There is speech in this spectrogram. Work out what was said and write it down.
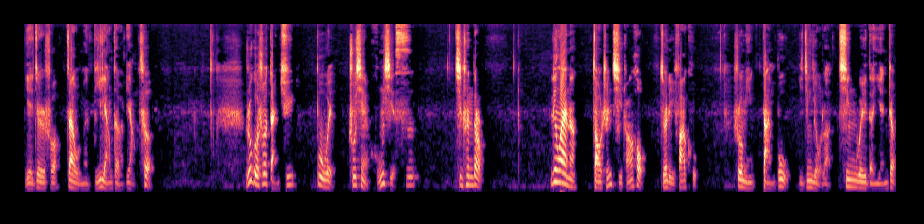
也就是说在我们鼻梁的两侧。如果说胆区部位出现红血丝、青春痘，另外呢早晨起床后嘴里发苦。说明胆部已经有了轻微的炎症。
